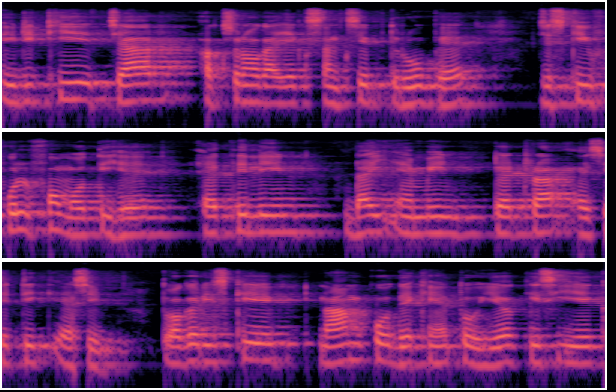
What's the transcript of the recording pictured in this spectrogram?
ईडीटी चार अक्षरों का एक संक्षिप्त रूप है। जिसकी फुल फॉर्म होती है ethylene diamine tetra acetic acid. तो अगर इसके नाम को देखें तो यह किसी एक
